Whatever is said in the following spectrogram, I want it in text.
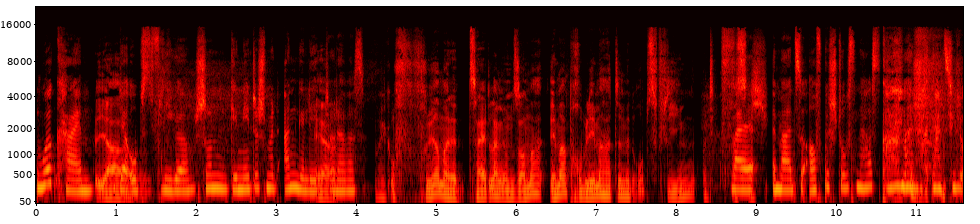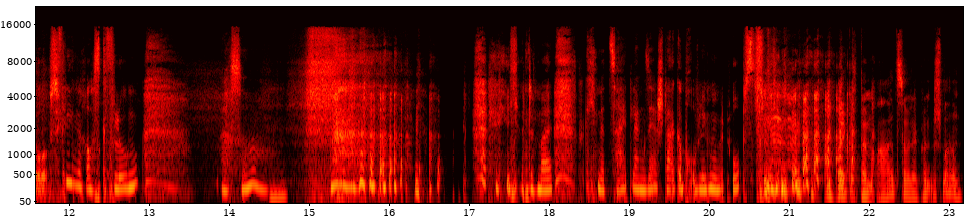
Urkeim Ja. der Obstfliege. Schon genetisch mit angelegt, Ja. oder was? weil ich auch früher mal eine Zeit lang im Sommer immer Probleme hatte mit Obstfliegen. Weil nicht, immer als du aufgestoßen hast, kommen einfach ganz viele Obstfliegen rausgeflogen. Ach so. ich hatte mal wirklich eine Zeit lang sehr starke Probleme mit Obstfliegen. war ich auch beim Arzt, aber der konnte nicht machen.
